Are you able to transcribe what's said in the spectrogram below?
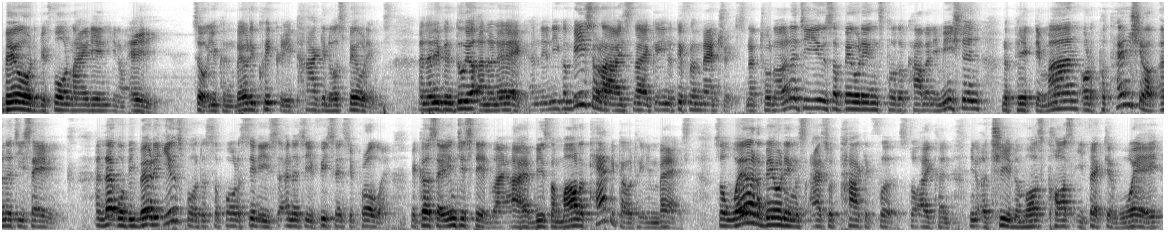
built before 1980. So you can very quickly target those buildings and then you can do your analytic, and then you can visualize like you know different metrics, like total energy use of buildings, total carbon emission, the peak demand, or the potential of energy savings. And that will be very useful to support the city's energy efficiency program because they're interested, right? I have this amount of capital to invest. So where are the buildings I should target first so I can you know, achieve the most cost-effective way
